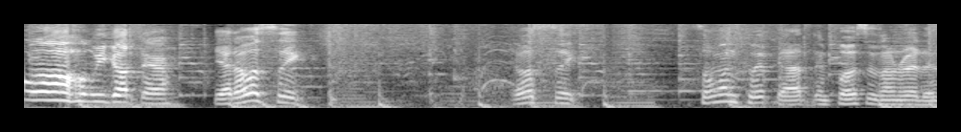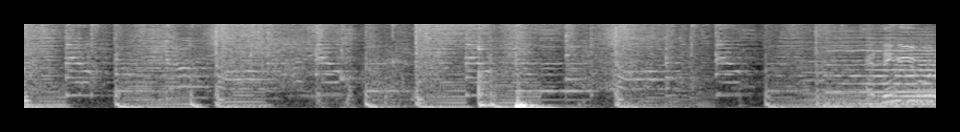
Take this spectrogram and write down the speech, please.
Oh, we got there. Yeah, that was sick. That was sick. Someone clip that and post it on Reddit. I think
